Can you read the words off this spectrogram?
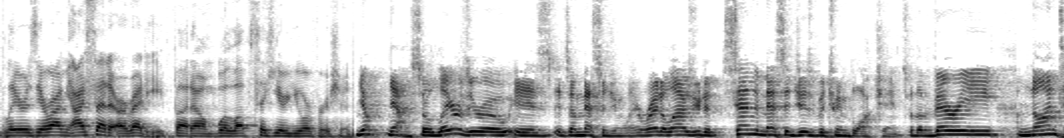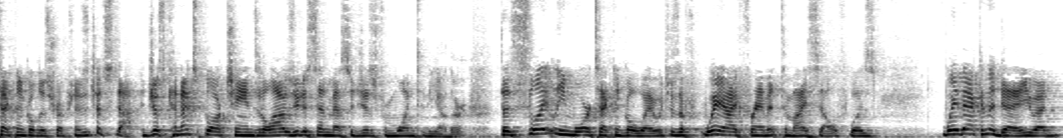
layer zero. I mean, I said it already, but um, we'll love to hear your version. Yep, yeah. So layer zero is it's a messaging layer, right? Allows you to send messages between blockchains. So the very non-technical description is just that. It just connects blockchains. It allows you to send messages from one to the other. The slightly more technical way, which is the way I frame it to myself, was way back in the day, you had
